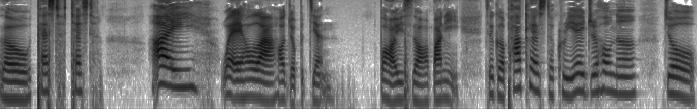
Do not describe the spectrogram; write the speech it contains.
Hello, test, test. Hi，喂，好啦，好久不见，不好意思哦，把你这个 podcast create 之后呢，就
